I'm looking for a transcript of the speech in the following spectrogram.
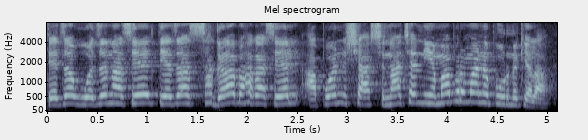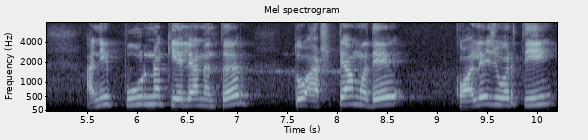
त्याचं वजन असेल त्याचा सगळा भाग असेल आपण शासनाच्या नियमाप्रमाणे पूर्ण केला. आणि पूर्ण केल्यानंतर तो आष्ट्यामध्ये कॉलेजवरती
